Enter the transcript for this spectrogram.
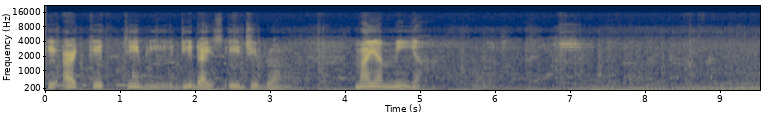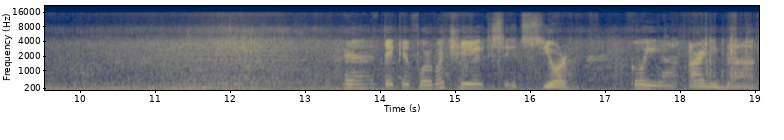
KRK TV, Didays AG Vlog. Maya Mia. Kaya, thank you for watching. This is your Kuya Arnie Vlogs.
